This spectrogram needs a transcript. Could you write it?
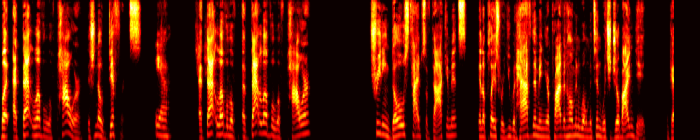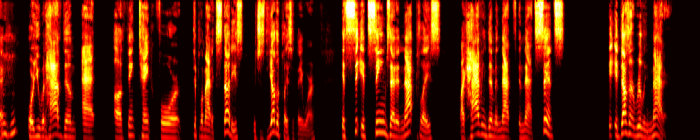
But at that level of power, there's no difference. Yeah. At that level of at that level of power, treating those types of documents in a place where you would have them in your private home in Wilmington, which Joe Biden did, okay, Mhm. or you would have them at a think tank for diplomatic studies, which is the other place that they were. It's it seems that in that place, like having them in that in that sense, it, it doesn't really matter.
